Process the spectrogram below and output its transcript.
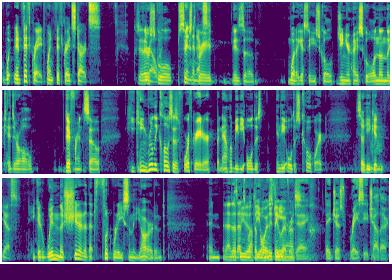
W- In fifth grade, when fifth grade starts. Because their know, school, sixth in the next- grade is uh, what I guess they used to call junior high school, and then the kids are all different. So he came really close as a fourth grader, but now he'll be the oldest in the oldest cohort. So he could mm-hmm. Yes. he could win the shit out of that foot race in the yard, and and that'll That's be what the, only boys thing do he every has. day. They just race each other.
